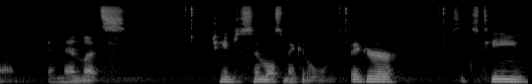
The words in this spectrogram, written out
Um, and then let's change the symbols, make it a little bigger. 16.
